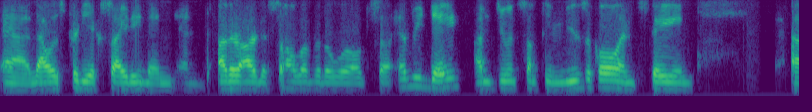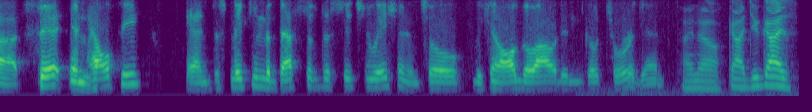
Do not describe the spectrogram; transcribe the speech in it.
and that was pretty exciting, and, and other artists all over the world. So every day I'm doing something musical and staying uh, fit and healthy and just making the best of the situation until we can all go out and go tour again. I know. God, you guys,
